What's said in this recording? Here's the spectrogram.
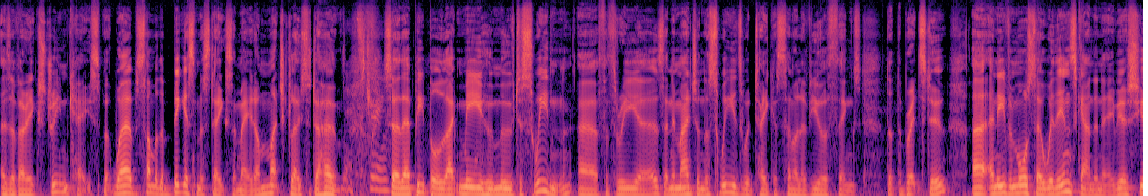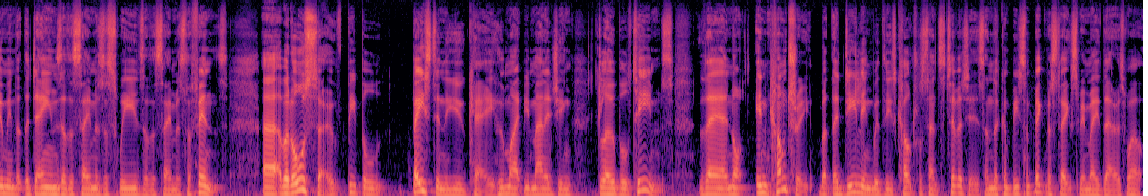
as a very extreme case, but where some of the biggest mistakes are made are much closer to home. That's true. So there are people like me who moved to Sweden uh, for three years and imagine the Swedes would take a similar view of things that the Brits do, uh, and even more so within Scandinavia, assuming that the Danes are the same as the Swedes, are the same as the Finns. Uh, but also people based in the UK who might be managing global teams. They're not in country, but they're dealing with these cultural sensitivities, and there can be some big mistakes to be made there as well.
